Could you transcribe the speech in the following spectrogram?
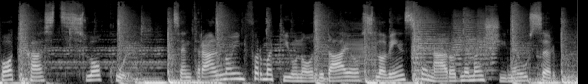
podcast Slo Kult, centralno informativno oddajo slovenske narodne manjšine v Srbiji.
